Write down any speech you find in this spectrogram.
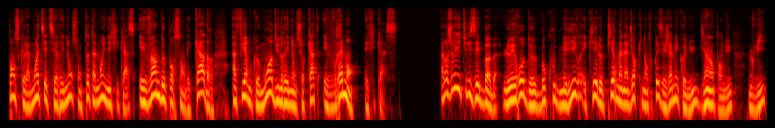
pensent que la moitié de ces réunions sont totalement inefficaces et 22% des cadres affirment que moins d'une réunion sur quatre est vraiment efficace. Alors je vais utiliser Bob, le héros de beaucoup de mes livres et qui est le pire manager qu'une entreprise ait jamais connu, bien entendu. Lui,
